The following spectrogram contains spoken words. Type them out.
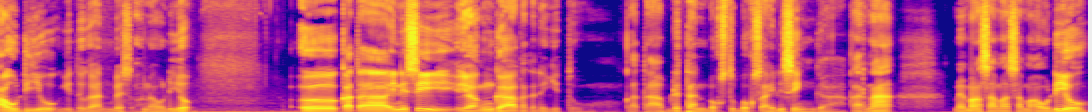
audio gitu kan based on audio. Uh, kata ini sih ya enggak kata dia gitu. Kata updatean box to box ID sih enggak. Karena memang sama-sama audio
